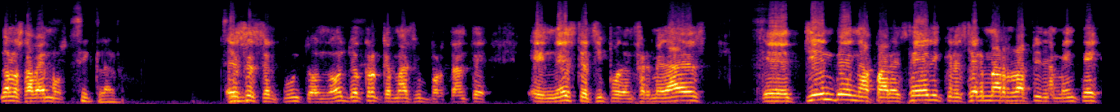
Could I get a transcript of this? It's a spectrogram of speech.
No lo sabemos. Sí, claro. Ese es el punto, ¿no? Yo creo que más importante en este tipo de enfermedades que tienden a aparecer y crecer más rápidamente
